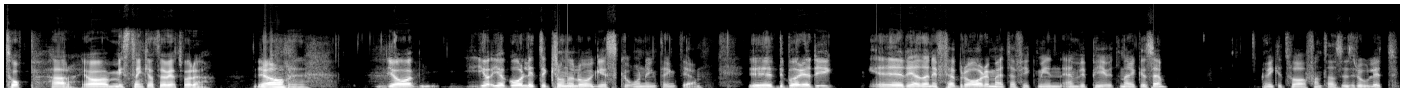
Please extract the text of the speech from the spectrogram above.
topp här? Jag misstänker att jag vet vad det är. Ja, Eh, Ja, jag, jag går lite kronologisk ordning tänkte jag. Eh, Det började ju eh, redan i februari med att jag fick min MVP-utmärkelse, vilket var fantastiskt roligt.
